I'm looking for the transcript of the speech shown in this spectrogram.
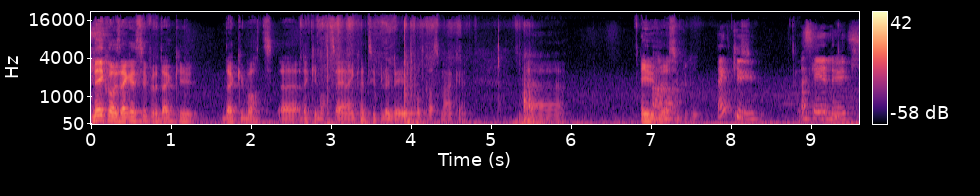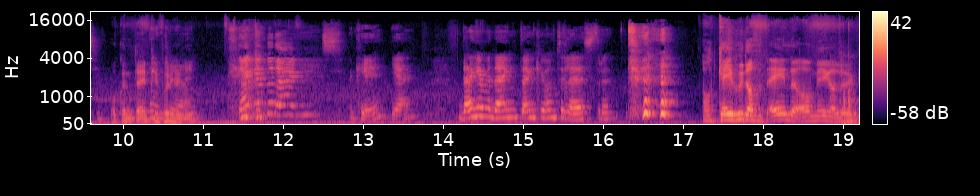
nee, ik wou zeggen, super dank u dat ik, mocht, eh, dat ik hier mocht zijn. En ik vind het super leuk dat jullie een podcast maken. En jullie doen dat Ah. super goed. Dank u. Dat is Oké. heel leuk. Ook een duimpje voor jullie. Dank en bedankt. Oké, ja. Dag en bedankt. Dank je om te luisteren. Oh, kijk hoe dat is het einde. Oh, mega leuk.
